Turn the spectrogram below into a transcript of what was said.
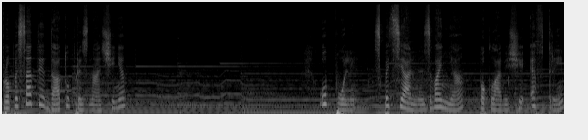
Прописати дату призначення. У полі Спеціальне звання по клавіші F3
